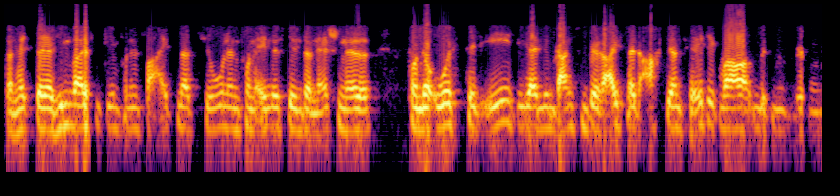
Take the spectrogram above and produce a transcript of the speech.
dann hätte es ja Hinweise gegeben von den Vereinten Nationen, von Amnesty International, von der OSZE, die ja in dem ganzen Bereich seit acht Jahren tätig war, mit, mit einem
